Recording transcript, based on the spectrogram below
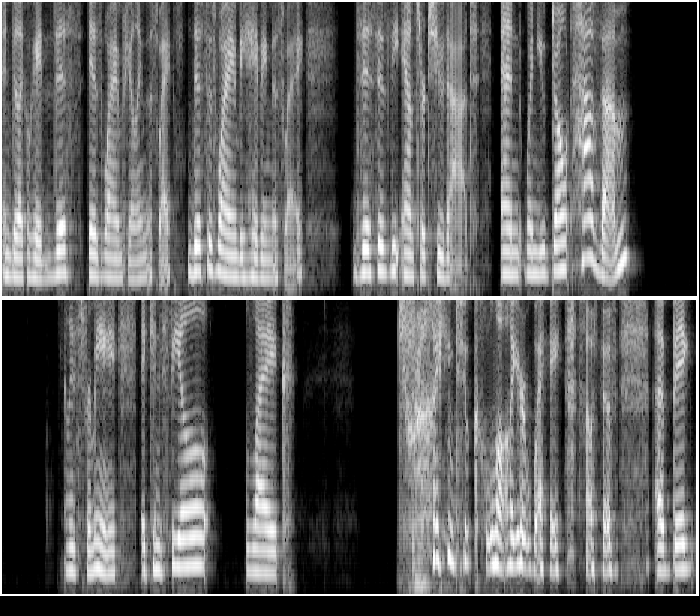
and be like, okay, this is why I'm feeling this way. This is why I'm behaving this way. This is the answer to that. And when you don't have them, at least for me, it can feel like trying to claw your way out of a big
